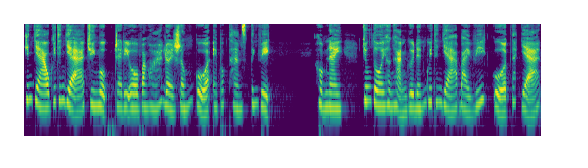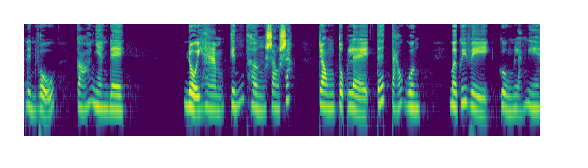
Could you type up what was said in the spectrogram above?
Kính chào quý thính giả chuyên mục Radio Văn hóa Đời Sống của Epoch Times tiếng Việt. Hôm nay, chúng tôi hân hạnh gửi đến quý thính giả bài viết của tác giả Đình Vũ có nhan đề Nội hàm kính thần sâu sắc trong tục lệ Tết Táo Quân. Mời quý vị cùng lắng nghe.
